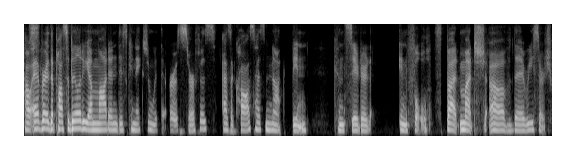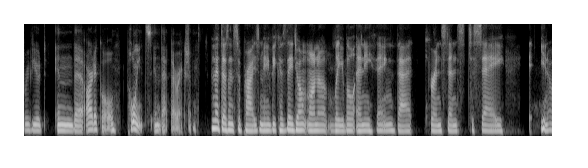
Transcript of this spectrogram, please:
However, the possibility of modern disconnection with the Earth's surface as a cause has not been considered in full, but much of the research reviewed in the article points in that direction. And that doesn't surprise me because they don't want to label anything that, for instance, to say, eh, you know,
